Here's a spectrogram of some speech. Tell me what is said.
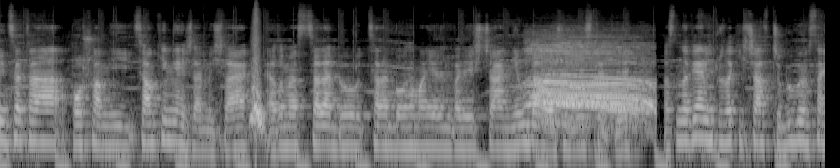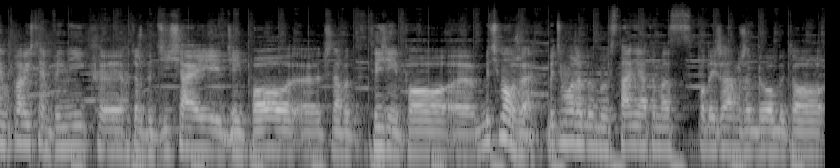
Pięćseta poszła mi całkiem nieźle, myślę. Natomiast celem był, celem było złamanie 1.20. Nie udało się niestety. Zastanawiałem się przez jakiś czas, czy byłbym w stanie poprawić ten wynik, e, chociażby dzisiaj, dzień po, e, czy nawet tydzień po. E, być może, być może bym był w stanie, natomiast podejrzewam, że byłoby to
